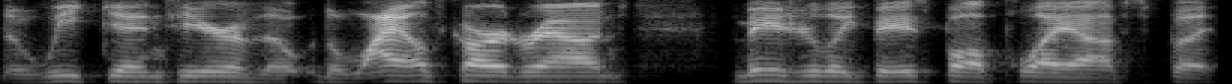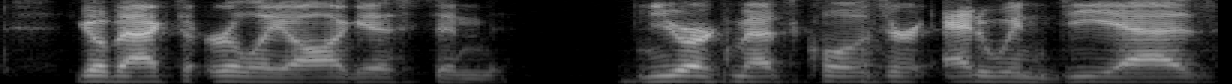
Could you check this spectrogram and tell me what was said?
the weekend here of the the wild card round, Major League Baseball playoffs. But go back to early August and New York Mets closer Edwin Diaz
